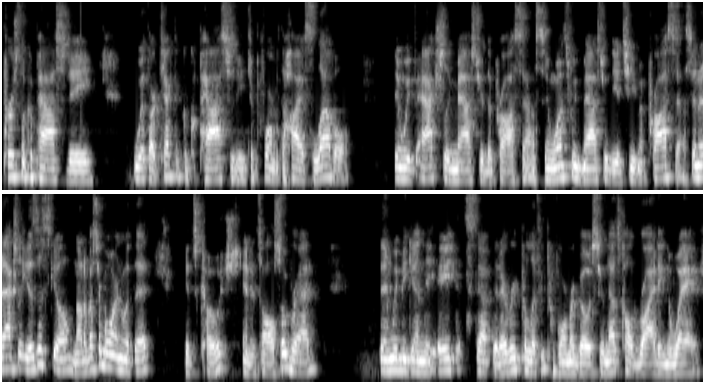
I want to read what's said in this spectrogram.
personal capacity with our technical capacity to perform at the highest level, then we've actually mastered the process. And once we've mastered the achievement process, and it actually is a skill, none of us are born with it, it's coached and it's also bred. Then we begin the eighth step that every prolific performer goes through, and that's called riding the wave.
